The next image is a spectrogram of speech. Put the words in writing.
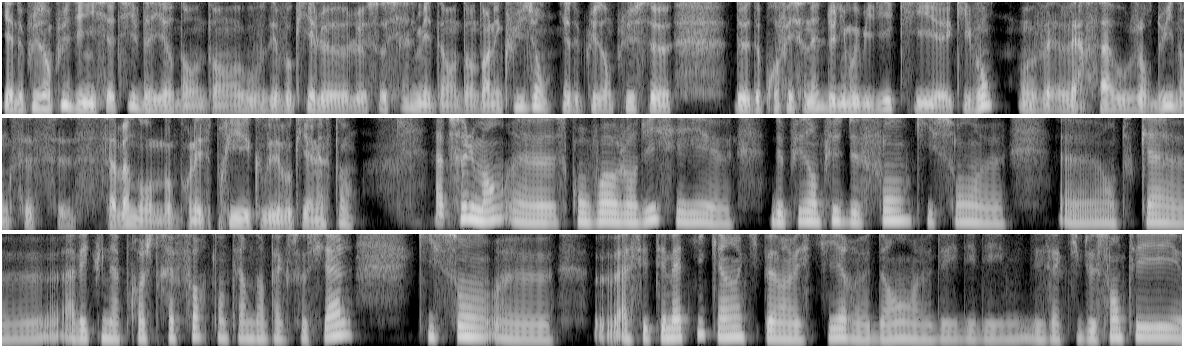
Il y a de plus en plus d'initiatives d'ailleurs, dans, vous évoquiez le, social, mais dans, l'inclusion. Il y a de plus en plus de, professionnels de l'immobilier qui, qui vont vers ça aujourd'hui. Donc ça, ça, va dans, l'esprit que vous évoquiez à l'instant. Absolument. Euh, ce qu'on voit aujourd'hui, c'est euh, de plus en plus de fonds qui sont, euh, en tout cas, avec une approche très forte en termes d'impact social, qui sont assez thématiques, hein, qui peuvent investir dans des, actifs de santé,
